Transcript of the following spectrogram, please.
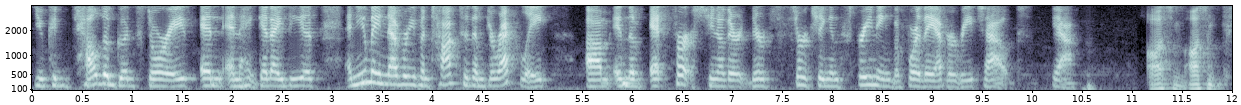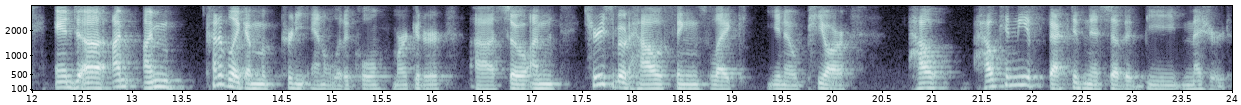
you can tell the good stories and and get ideas, and you may never even talk to them directly. Um, in the at first, you know, they're they're searching and screening before they ever reach out. Yeah. Awesome, awesome. And uh, I'm I'm kind of like I'm a pretty analytical marketer. Uh, so I'm curious about how things like, you know, PR, how how can the effectiveness of it be measured?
